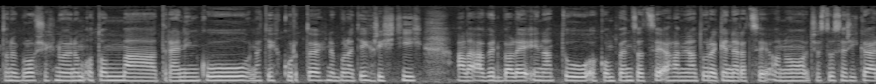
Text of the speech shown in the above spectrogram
to nebylo všechno jenom o tom eh, tréninku na těch kurtech nebo na těch hřištích, ale aby dbali i na tu kompenzaci a hlavně na tu regeneraci. Ono často se říká,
